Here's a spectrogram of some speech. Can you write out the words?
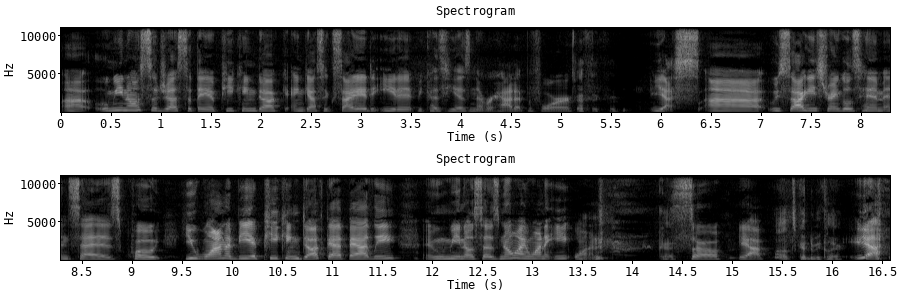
Uh, Umino suggests that they have Peking duck and gets excited to eat it because he has never had it before. Ethnic food. Yes. Uh, Usagi strangles him and says, "quote You want to be a Peking duck that badly?" And Umino says, "No, I want to eat one." Okay. so yeah, Well, it's good to be clear. yeah.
